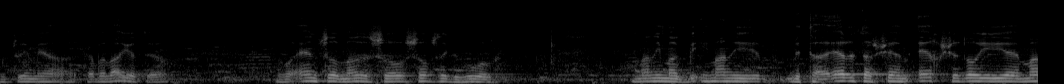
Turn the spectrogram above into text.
ביטוי מהקבלה יותר. אבל אין סוף, מה זה סוף? סוף זה גבול. אם אני, מגב... אם אני מתאר את השם איך שלא יהיה, מה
